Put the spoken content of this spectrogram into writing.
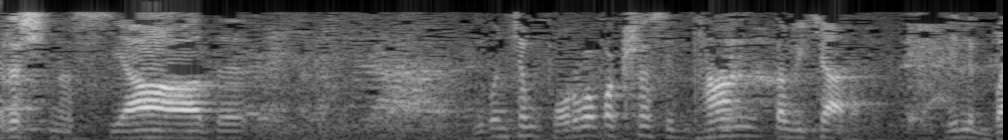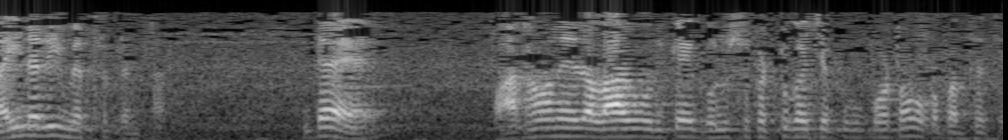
ప్రశ్న సత్ ఇది కొంచెం పూర్వపక్ష సిద్ధాంత విచారం. దీన్ని బైనరీ మెథడ్ అంటారు. అంటే పాఠం అనేది అలా ఊరికే గొలుసు కట్టుగా చెప్పుకుపోవటం ఒక పద్ధతి.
